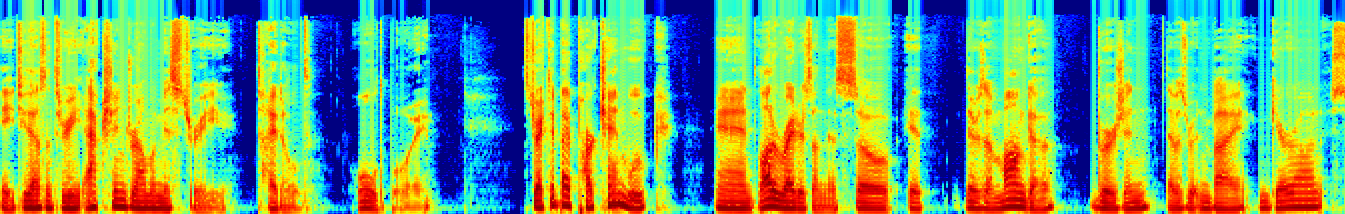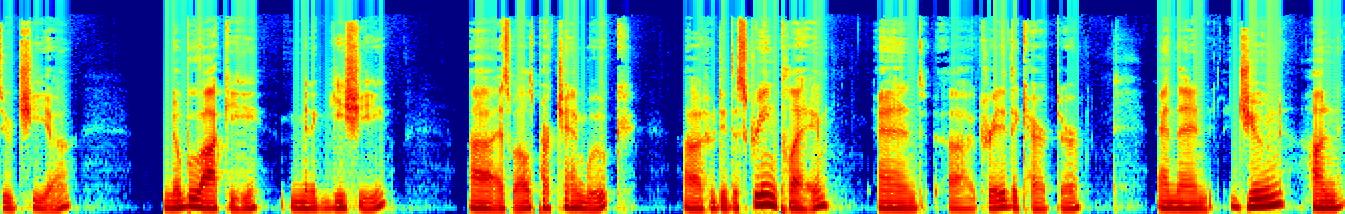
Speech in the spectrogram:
a 2003 action drama mystery titled Old Boy. It's directed by Park Chan Wook and a lot of writers on this. So it there's a manga version that was written by Garon Tsuchiya, Nobuaki Minagishi, uh, as well as Park Chan Wook, uh, who did the screenplay and uh, created the character and then Jun Hun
